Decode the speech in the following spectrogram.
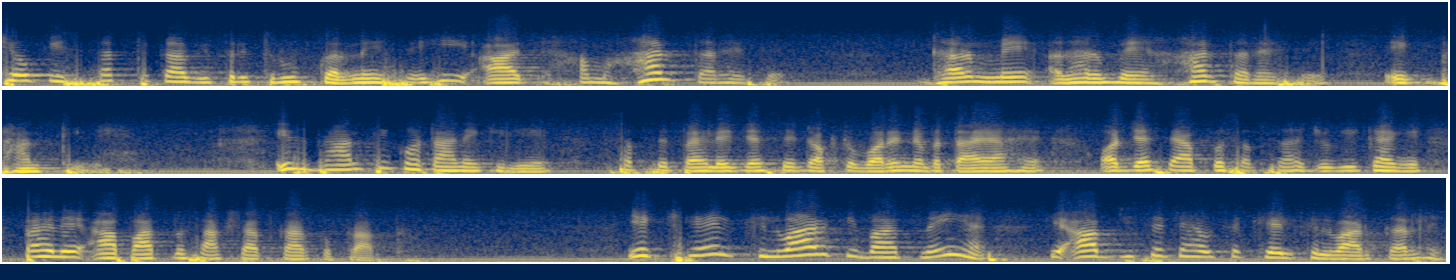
क्योंकि सत्य का विपरीत रूप करने से ही आज हम हर तरह से, धर्म में, अधर्म में, हर तरह से एक भ्रांति में है। इस भ्रांति को हटाने के लिए सबसे पहले जैसे डॉक्टर वॉरेन ने बताया है और जैसे आपको सब सहयोगी कहेंगे, पहले आप आत्म साक्षात्कार को प्राप्त हो। ये खेल खिलवाड़ की बात नहीं है कि आप जिसे चाहे उससे खेल खिलवाड़ कर लें।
